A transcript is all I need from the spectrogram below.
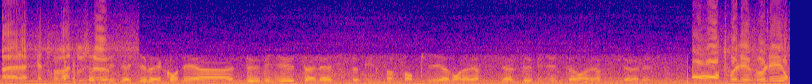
Voilà, 92 Fox nœuds. India Québec, on est à 2 minutes à l'est, 1500 pieds avant la verticale, 2 minutes avant la verticale à l'est. On rentre les volets, on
